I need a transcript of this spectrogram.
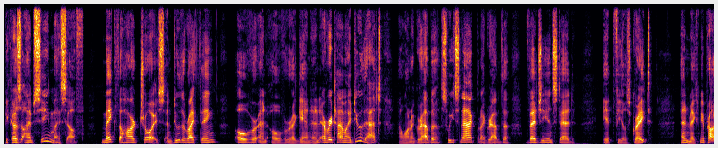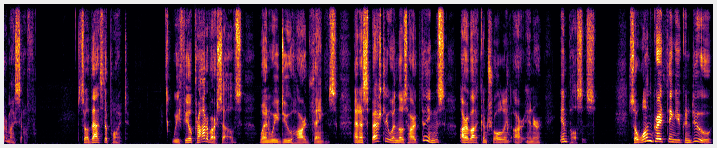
Because I'm seeing myself make the hard choice and do the right thing over and over again. And every time I do that, I want to grab a sweet snack, but I grab the veggie instead. It feels great and makes me proud of myself. So that's the point. We feel proud of ourselves when we do hard things, and especially when those hard things are about controlling our inner impulses. So, one great thing you can do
